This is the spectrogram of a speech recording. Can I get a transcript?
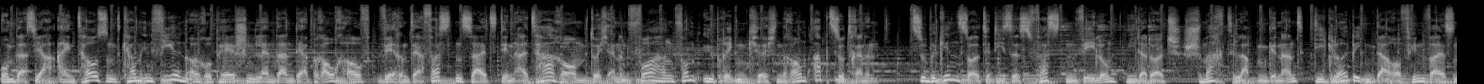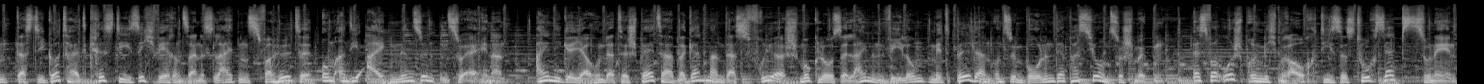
Um das Jahr 1000 kam in vielen europäischen Ländern der Brauch auf, während der Fastenzeit den Altarraum durch einen Vorhang vom übrigen Kirchenraum abzutrennen. Zu Beginn sollte dieses Fastenvelum, niederdeutsch Schmachtlappen genannt, die Gläubigen darauf hinweisen, dass die Gottheit Christi sich während seines Leidens verhüllte, um an die eigenen Sünden zu erinnern. Einige Jahrhunderte später begann man das früher schmucklose Leinenvelum mit Bildern und Symbolen der Passion zu schmücken. Es war ursprünglich Brauch, dieses Tuch selbst zu nähen.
